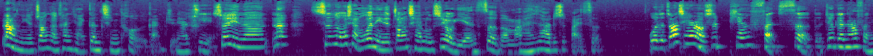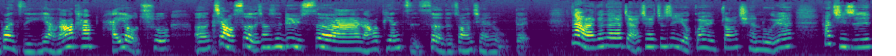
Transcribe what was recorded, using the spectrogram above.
让你的妆感看起来更清透的感觉。了解。所以呢，那甚至我想问你的妆前乳是有颜色的吗？还是它就是白色的？我的妆前乳是偏粉色的，就跟它粉罐子一样，然后它还有出嗯较色的，像是绿色啊，然后偏紫色的妆前乳。对，那我来跟大家讲一下，就是有关于妆前乳，因为它其实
